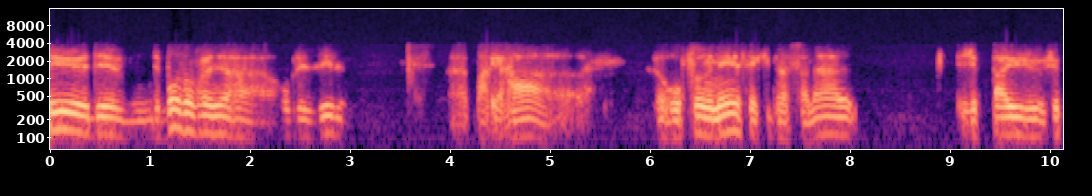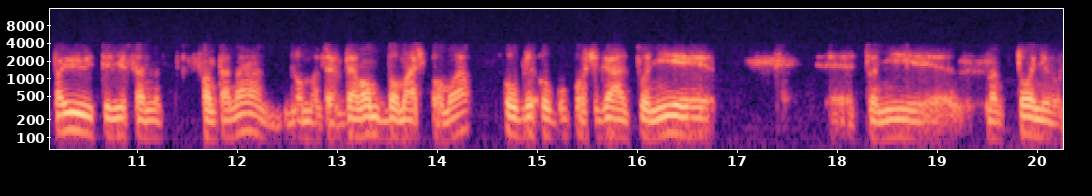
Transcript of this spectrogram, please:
eu des, bons entraîneurs au Brésil, à euh, au Fluminense, équipe nationale. J'ai pas eu, j'ai pas eu Télé Santana, vraiment dommage pour moi. Au, Portugal, Tony, euh, Tony, euh, Antonio,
